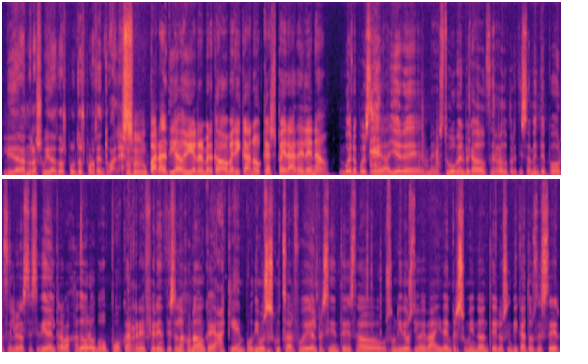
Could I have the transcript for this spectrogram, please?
liderando las subidas, dos puntos porcentuales. Para el día de hoy en el mercado americano, ¿qué esperar, Elena? Bueno, pues eh, ayer eh, estuvo el mercado cerrado precisamente por celebrarse ese Día del Trabajador. Hubo pocas referencias en la jornada, aunque a quien pudimos escuchar fue el presidente de Estados Unidos, Joe Biden, presumiendo ante los sindicatos de ser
